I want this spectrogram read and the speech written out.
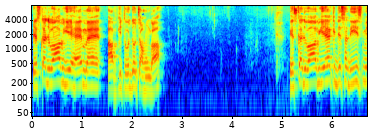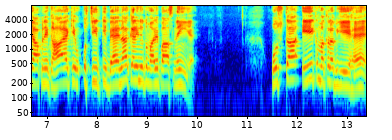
اس کا جواب یہ ہے، میں آپ کی توجہ چاہوں گا۔ اس کا جواب یہ ہے کہ جس حدیث میں آپ نے کہا ہے کہ اس چیز کی بے نہ کریں جو تمہارے پاس نہیں ہے۔ اس کا ایک مطلب یہ ہے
